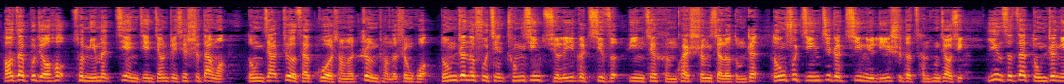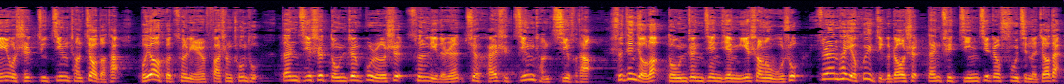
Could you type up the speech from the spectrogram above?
好在不久后，村民们渐渐将这些事淡忘，董家这才过上了正常的生活。董振的父亲重新娶了一个妻子，并且很快生下了董振。董父谨记着妻女离世的惨痛教训，因此在董振年幼时就经常教导他不要和村里人发生冲突。但即使董振不惹事，村里的人却还是经常欺负他。时间久了，董振渐渐迷上了武术。虽然他也会几个招式，但却谨记着父亲的交代，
